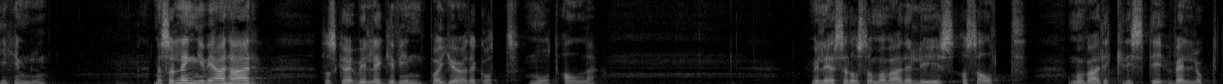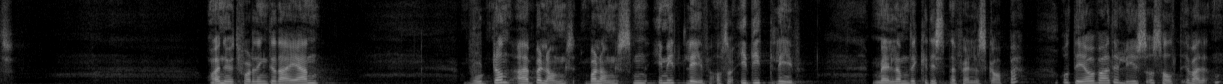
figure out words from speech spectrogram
i himmelen. Men så lenge vi er her, så skal vi legge vind på å gjøre godt mot alle. Vi leser også om å være lys og salt, om å være Kristi vellukt. Og en utfordring til deg igjen. Hvordan er balansen i mitt liv, altså i ditt liv, mellom det kristne fellesskapet og det å være lys og salt i verden?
